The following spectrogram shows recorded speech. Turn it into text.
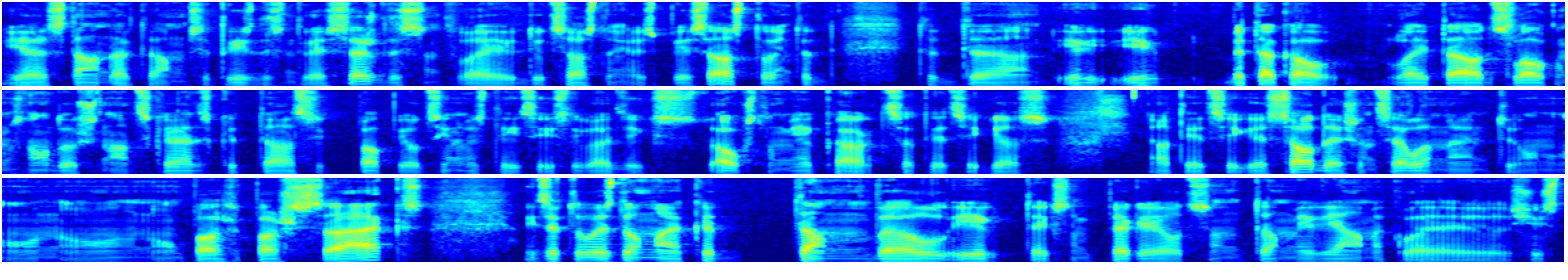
Ja standartā mums ir 30 x 60 vai 28 x 58, tad, tad uh, ir, ir. Bet tā kā lai tādus laukumus nodrošinātu, skaidrs, ka tās ir papildus investīcijas, ir vajadzīgs augstumiekārtas, attiecīgās, attiecīgās saldēšanas elementi un, un, un, un paš, pašas sēkas. Līdz ar to es domāju, ka tam vēl ir teiksim, periods, un tam ir jāmeklē šis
